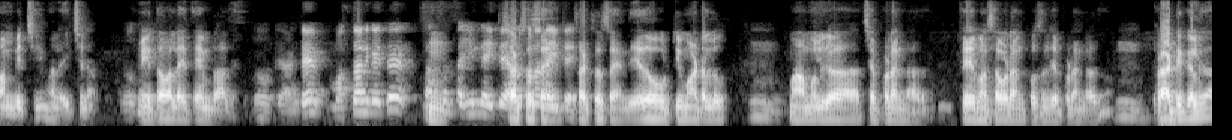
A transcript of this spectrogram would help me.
పంపించి మళ్ళీ ఇచ్చిన. మిగతా వాళ్ళు అయితే ఏం రాలేదు. అంటే మొత్తానికైతే సక్సెస్ అయింది సక్సెస్ అయింది. ఏదో ఉట్టి మాటలు మామూలుగా చెప్పడం కాదు. ఫేమస్ అవ్వడం కోసం చెప్పడం కాదు. ప్రాక్టికల్గా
